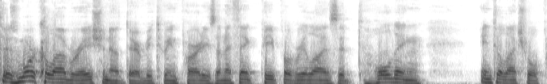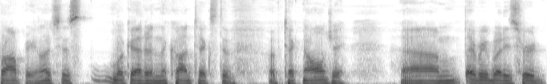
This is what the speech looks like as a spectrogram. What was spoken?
There's more collaboration out there between parties, and I think people realize that holding intellectual property, let's just look at it in the context of, of technology. Um, everybody's heard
